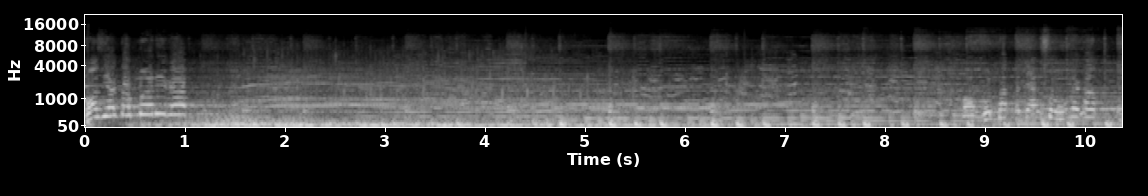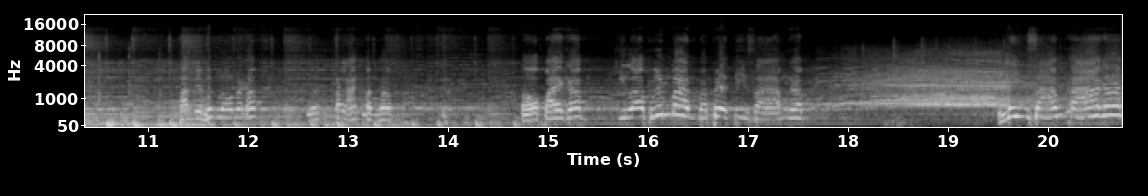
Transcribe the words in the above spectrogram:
ขอเสียงตบมือด้วยครับ ขอบคุณท่านเป็นอย่างสูงนะครับท่านอย่าเพิ่งลงนะครับ เดี๋ยวข้างหลังก่อนครับ ต่อไปครับ กีฬาพื้นบ้านประเภทที่สามครับลิงสามขาครับ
